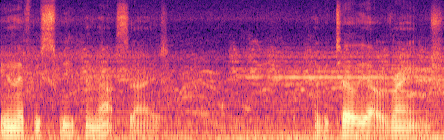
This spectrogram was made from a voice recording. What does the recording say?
Even if we sweep in that side, they'll be totally out of range.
